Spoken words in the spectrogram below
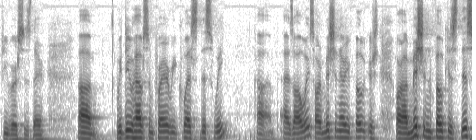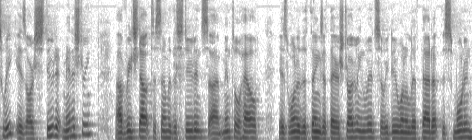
few verses there. Um, we do have some prayer requests this week. Uh, as always, our missionary focus, or our mission focus this week is our student ministry. I've reached out to some of the students. Uh, mental health is one of the things that they're struggling with, so we do want to lift that up this morning.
